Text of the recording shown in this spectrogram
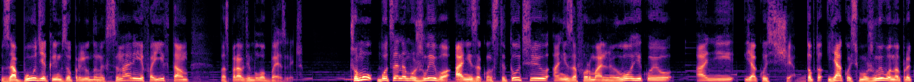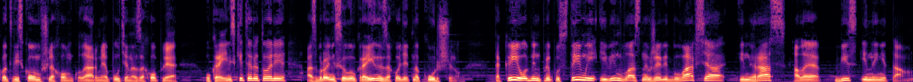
за будь-яким з оприлюднених сценаріїв, а їх там насправді було безліч. Чому? Бо це неможливо ані за конституцією, ані за формальною логікою, ані якось ще. Тобто, якось можливо, наприклад, військовим шляхом, коли армія Путіна захоплює українські території, а збройні сили України заходять на Курщину. Такий обмін припустимий, і він власне вже відбувався і не раз, але віз і нині там.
